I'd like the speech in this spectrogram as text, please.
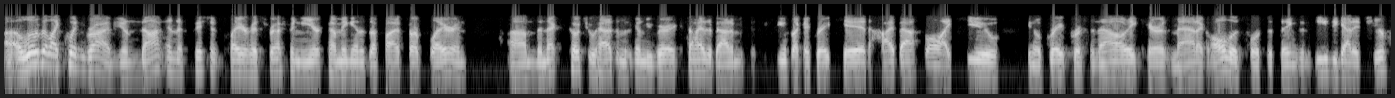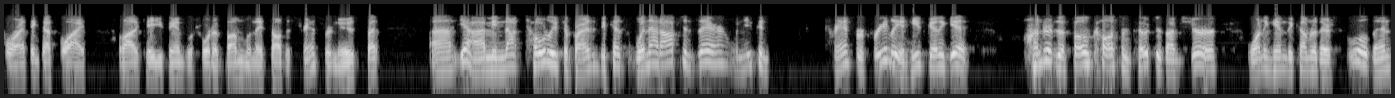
uh, a little bit like Quentin Grimes, you know, not an efficient player his freshman year coming in as a five star player. And um, the next coach who has him is going to be very excited about him because he seems like a great kid, high basketball IQ, you know, great personality, charismatic, all those sorts of things, an easy guy to cheer for. I think that's why a lot of KU fans were sort of bummed when they saw this transfer news. But uh, yeah, I mean, not totally surprising because when that option's there, when you can transfer freely, and he's going to get hundreds of phone calls from coaches, I'm sure, wanting him to come to their school, then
